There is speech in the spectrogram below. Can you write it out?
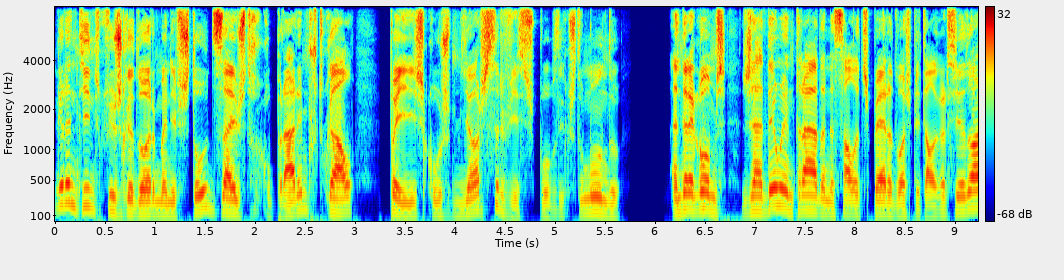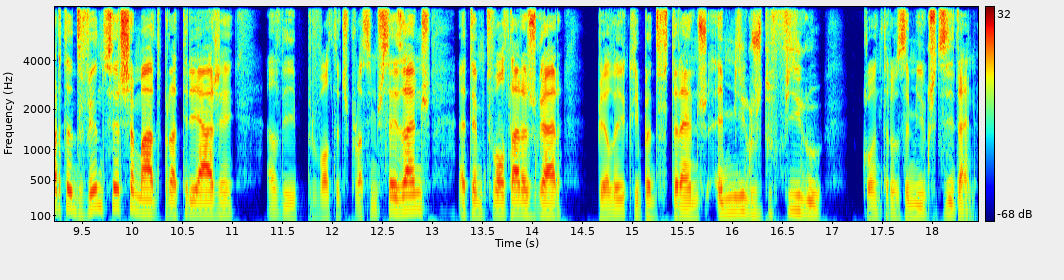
garantindo que o jogador manifestou o desejo de recuperar em Portugal, país com os melhores serviços públicos do mundo. André Gomes já deu entrada na sala de espera do Hospital Garcia Dorta, devendo ser chamado para a triagem ali por volta dos próximos seis anos, a tempo de voltar a jogar pela equipa de veteranos Amigos do Figo contra os Amigos de Zidane.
